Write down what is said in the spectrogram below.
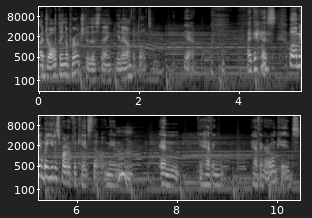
adulting approach to this thing, you know? Adult. Yeah. I guess. Well, I mean, but you just brought up the kids, though. I mean, Hmm. and having having our own kids.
